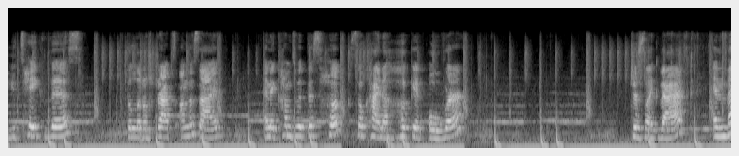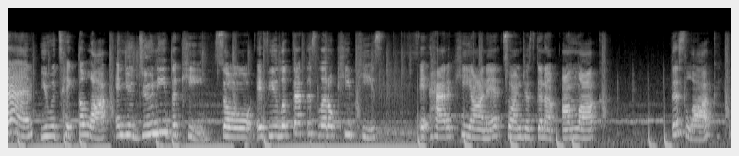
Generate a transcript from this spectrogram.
you take this, the little straps on the side, and it comes with this hook so kind of hook it over. Just like that. And then you would take the lock and you do need the key. So if you looked at this little key piece it had a key on it. So i'm just gonna unlock this lock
